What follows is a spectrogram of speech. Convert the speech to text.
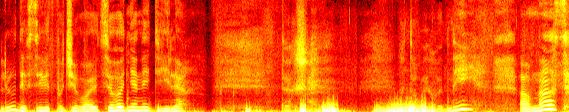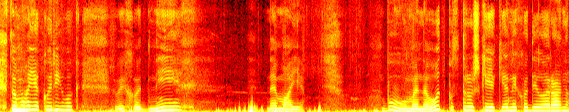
Люди всі відпочивають. Сьогодні неділя. Так що, хто виходний, а в нас, хто має корівок, виходних немає. Був у мене відпуск трошки, як я не ходила рано.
